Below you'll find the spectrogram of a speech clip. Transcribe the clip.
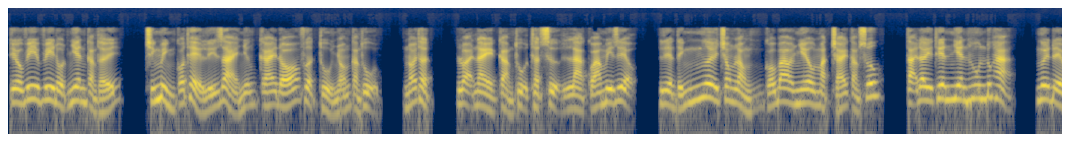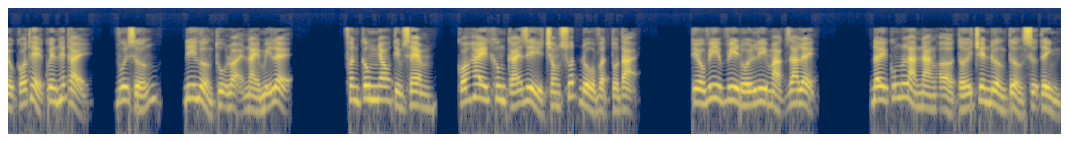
Tiểu vi vi đột nhiên cảm thấy, chính mình có thể lý giải những cái đó vượt thủ nhóm cảm thụ. Nói thật, loại này cảm thụ thật sự là quá mỹ diệu, liền tính ngươi trong lòng có bao nhiêu mặt trái cảm xúc, tại đây thiên nhiên hun đúc hạ, ngươi đều có thể quên hết thảy, vui sướng, đi hưởng thụ loại này mỹ lệ. Phân công nhau tìm xem, có hay không cái gì trong suốt đồ vật tồn tại. Tiểu vi vi đối ly mạc ra lệnh. Đây cũng là nàng ở tới trên đường tưởng sự tình,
